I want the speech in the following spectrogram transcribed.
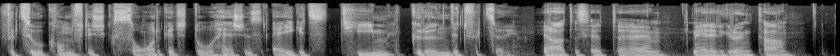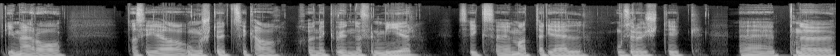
für die Zukunft ist gesorgt. Du hast ein eigenes Team gegründet für zwei. Ja, das hat äh, mehrere Gründe gehabt. Primär auch, dass ich eine Unterstützung habe können gewinnen für mich, sei es äh, materiell, Ausrüstung, äh, Pneu,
